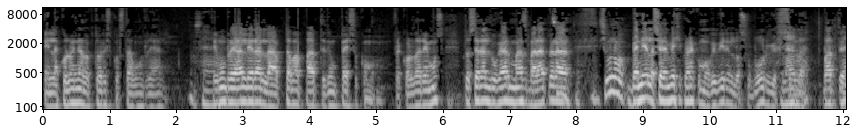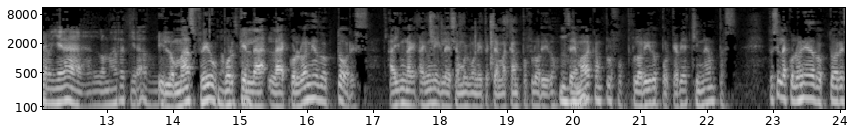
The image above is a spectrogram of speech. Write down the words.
En la colonia Doctores costaba un real que un real era la octava parte de un peso, como recordaremos. Entonces era el lugar más barato. Era, Si uno venía a la Ciudad de México era como vivir en los suburbios. Claro, parte, y era lo más retirado. Y lo más feo, porque La, la colonia Doctores, hay una, hay una iglesia muy bonita que se llama Campo Florido. Se llamaba Campo Florido porque había chinampas. Entonces la colonia de doctores,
